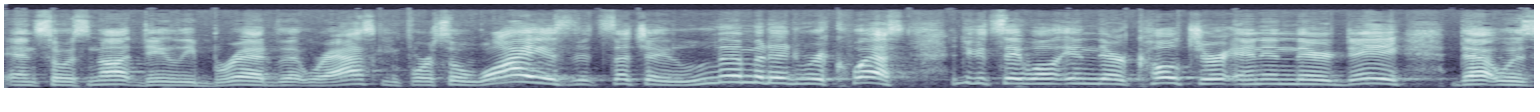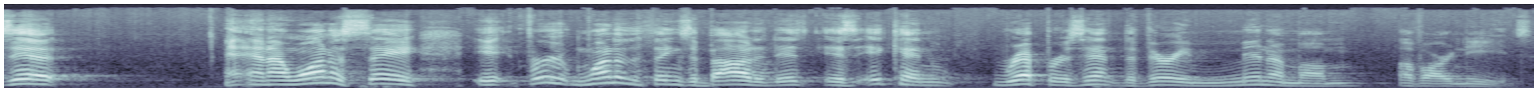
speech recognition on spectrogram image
And so it's not daily bread that we're asking for. So why is it such a limited request? And you could say, well, in their culture and in their day, that was it. And I want to say, it, first, one of the things about it is, is it can represent the very minimum of our needs,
